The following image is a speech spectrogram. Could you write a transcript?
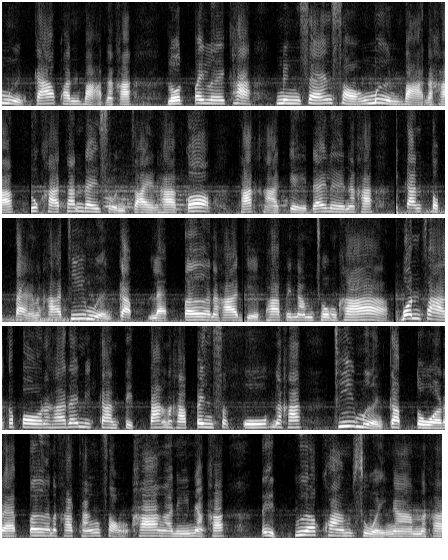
599,000 บาทนะคะ ลดไปเลยค่ะ 120,000 บาทนะคะ ลูกค้าท่านใดสนใจนะคะ ก็ทักหาเก๋ได้เลยนะคะ การตกแต่งนะคะที่เหมือนกับแรปเตอร์นะคะเดี๋ยวพาไปนำชมค่ะ บนฝากระโปรงนะคะ ได้มีการติดตั้งนะคะ เป็นสกู๊ปนะคะที่เหมือนกับตัวแรปเตอร์นะคะ ทั้งสองข้างอันนี้นะคะ ติดเพื่อความสวยงามนะคะ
